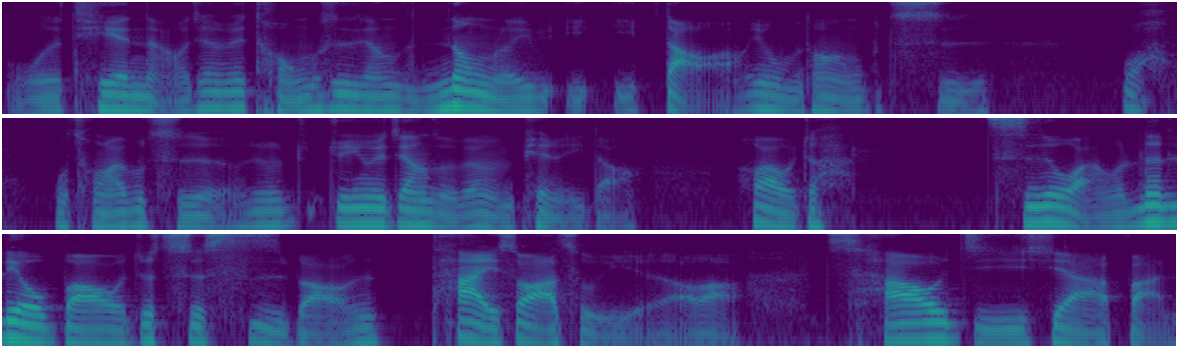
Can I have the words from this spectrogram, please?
我的天呐，我竟然被同事这样子弄了一一一道啊！因为我们通常不吃，哇，我从来不吃的，就就因为这样子，被他们骗了一道。后来我就吃完，我那六包我就吃了四包，太刷厨艺了，好不好？超级下饭，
